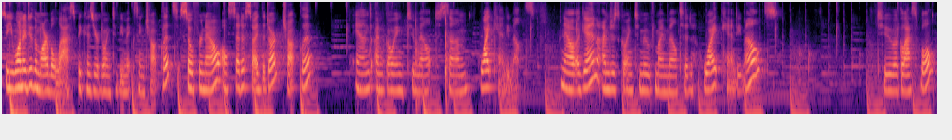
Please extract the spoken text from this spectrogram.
So you want to do the marble last because you're going to be mixing chocolates. So for now, I'll set aside the dark chocolate and I'm going to melt some white candy melts. Now again, I'm just going to move my melted white candy melts to a glass bowl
